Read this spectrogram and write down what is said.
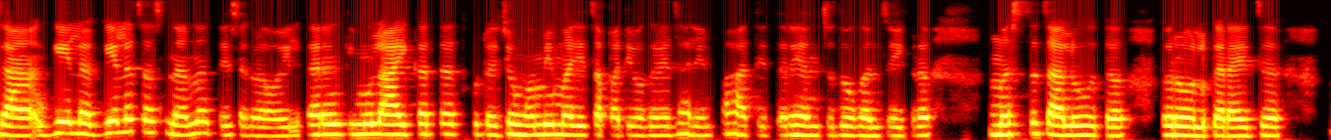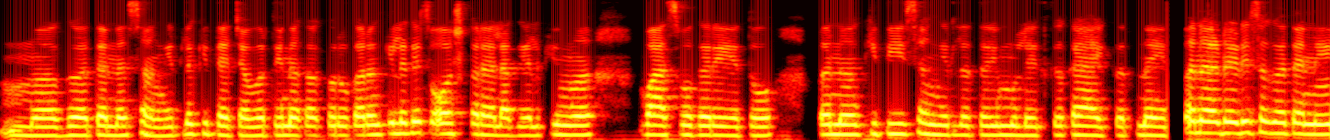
जा गेलं गेलंच असणार ना ते सगळं ऑइल. कारण की मुलं ऐकतात कुठं. जेव्हा मी माझी चपाती वगैरे झाली पाहते तर ह्यांचं दोघांचं इकडं मस्त चालू होतं रोल करायचं. मग त्यांना सांगितलं की त्याच्यावरती नका करू कारण की लगेच वॉश करायला लागेल किंवा वास वगैरे येतो. पण कितीही सांगितलं तरी मुलं इतकं काही ऐकत नाहीत. पण ऑलरेडी सगळं त्यांनी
